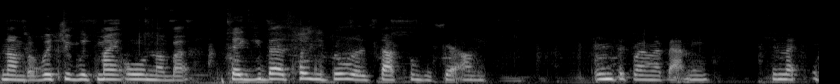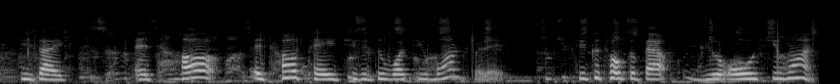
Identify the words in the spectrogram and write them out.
number, which was my old number. Said, you better tell your daughter to stop putting shit on Instagram about me. She's like, she's like, it's her, it's her page. She could do what she wants with it. She could talk about you all she wants.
